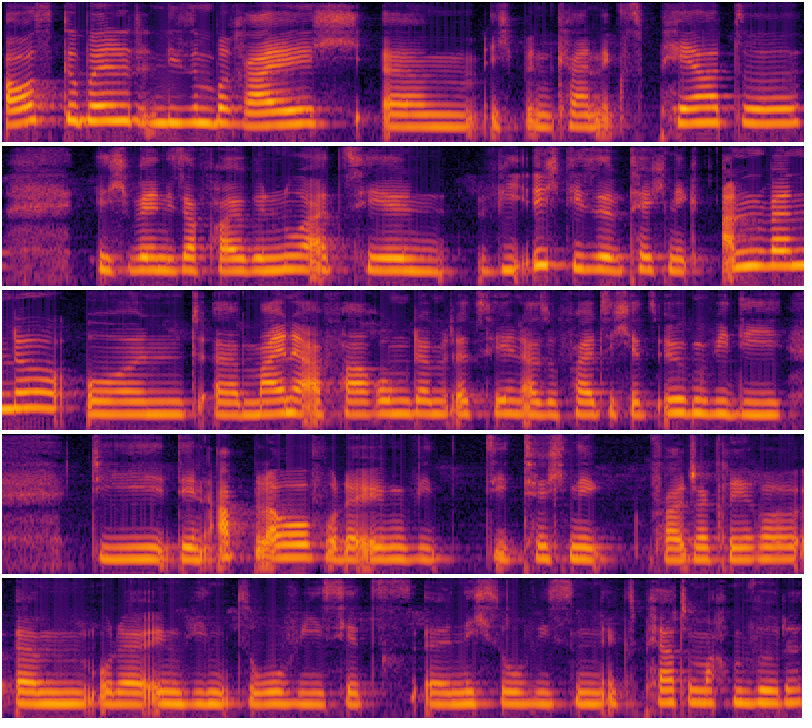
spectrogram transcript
ausgebildet in diesem Bereich. Ähm, ich bin kein Experte. Ich will in dieser Folge nur erzählen, wie ich diese Technik anwende und äh, meine Erfahrungen damit erzählen. Also falls ich jetzt irgendwie die, die, den Ablauf oder irgendwie die Technik falsch erkläre ähm, oder irgendwie so, wie es jetzt äh, nicht so, wie es ein Experte machen würde,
